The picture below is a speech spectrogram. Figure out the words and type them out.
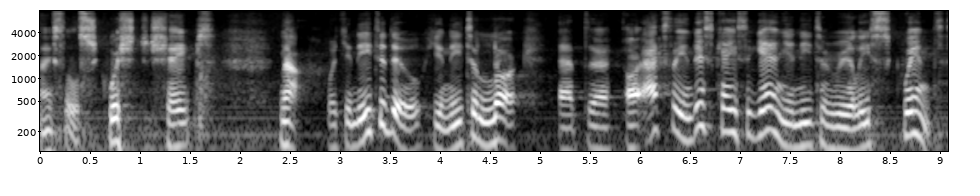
nice little squished shapes. Now, what you need to do, you need to look at, uh, or actually in this case again, you need to really squint.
